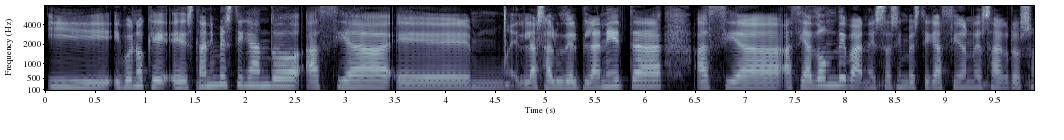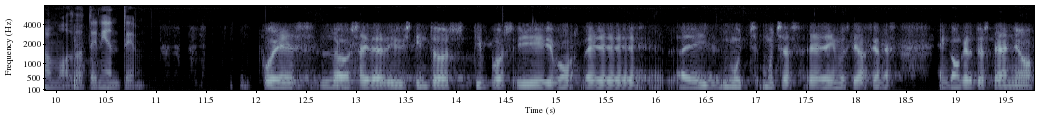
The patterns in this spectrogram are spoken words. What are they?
Y, bueno, que están investigando hacia la salud del planeta, hacia, hacia dónde van esas investigaciones a grosso modo, teniente. Pues los hay de distintos tipos y bueno, hay muchas eh, investigaciones. En concreto este año,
